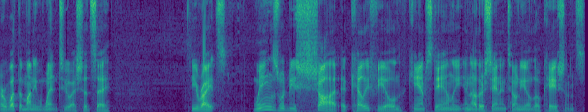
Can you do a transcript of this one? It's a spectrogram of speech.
or what the money went to, I should say. He writes Wings would be shot at Kelly Field, Camp Stanley, and other San Antonio locations.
